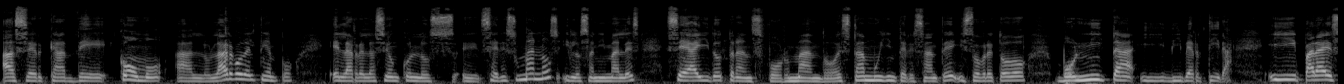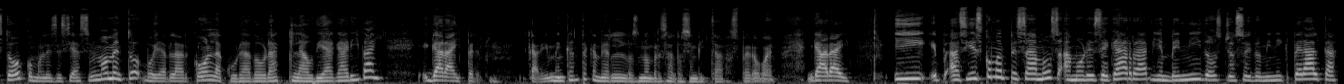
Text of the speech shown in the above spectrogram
acerca de cómo a lo largo del tiempo eh, la relación con los eh, seres humanos y los animales se ha ido transformando. Está muy interesante y sobre todo bonita y divertida. Y para esto, como les decía hace un momento, voy a hablar con la curadora Claudia Garibay. Garay, perdón. Me encanta cambiarle los nombres a los invitados, pero bueno, Garay. Y eh, así es como empezamos, Amores de Garra, bienvenidos, yo soy Dominique Peralta.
